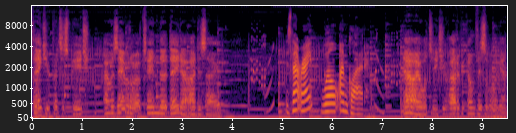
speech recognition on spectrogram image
Thank you, Princess Peach. I was able to obtain the data I desired. Is that right? Well, I'm glad. Now I will teach you how to become visible again.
